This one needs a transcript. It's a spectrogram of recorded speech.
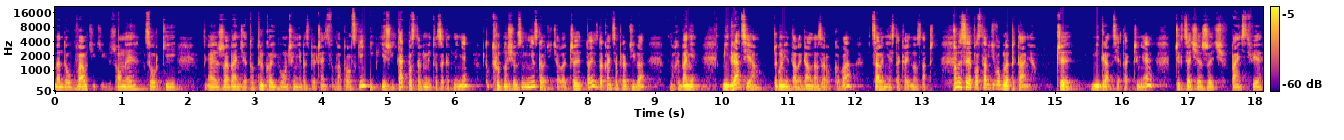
będą gwałcić ich żony, córki, że będzie to tylko i wyłącznie niebezpieczeństwo dla Polski. Jeśli tak postawimy to zagadnienie, to trudno się z nimi nie zgodzić. Ale czy to jest do końca prawdziwe? No chyba nie. Migracja, szczególnie ta legalna, zarobkowa, wcale nie jest taka jednoznaczna. Możemy sobie postawić w ogóle pytania. Czy migracja, tak czy nie? Czy chcecie żyć w państwie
